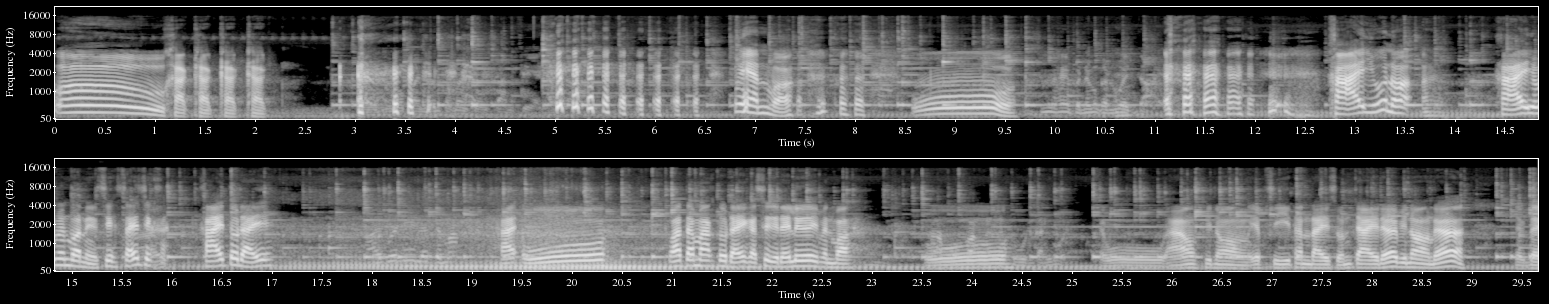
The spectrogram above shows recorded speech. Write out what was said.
โอ้คักคักคักคัก แม่นบ่โอ้ซื้อให้เป็นน้ำกันรวยจ่ายขายอยู่เนาะขายอยู่แม่นบ่นี่สิไสสิขายตัวใดขายเพื่อนี้แล้วจะมาขายโอ้ว่าแตะมักตัวใดก็ซื้อได้เลยแมันบ่โอ้ตูดกันด้วยโอ้เอาพี่น้อง FC ท่านใดสนใจเด้อพี่น้องเด้ออยากได้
